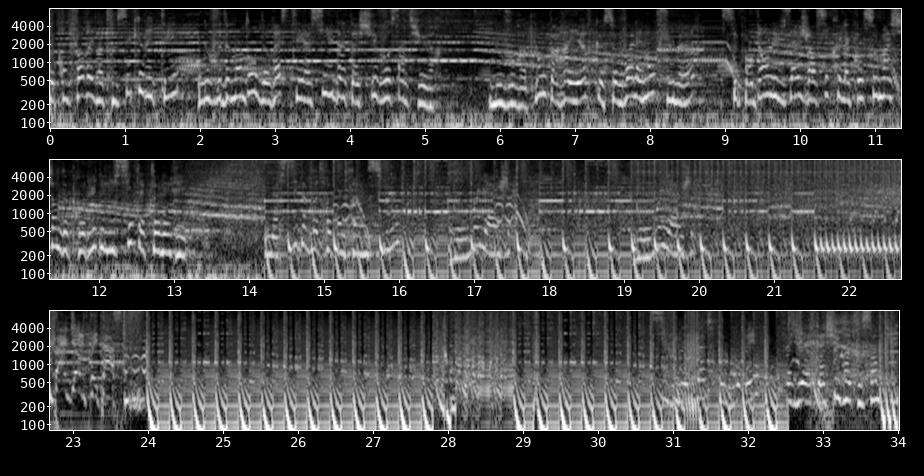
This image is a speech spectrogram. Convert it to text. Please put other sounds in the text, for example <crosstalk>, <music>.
Votre confort et votre sécurité, nous vous demandons de rester assis et d'attacher vos ceintures. Nous vous rappelons par ailleurs que ce vol est non fumeur. Cependant, l'usage ainsi que la consommation de produits illicites est tolérée. Merci de votre compréhension. Bon voyage. Bon voyage. Attacher votre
